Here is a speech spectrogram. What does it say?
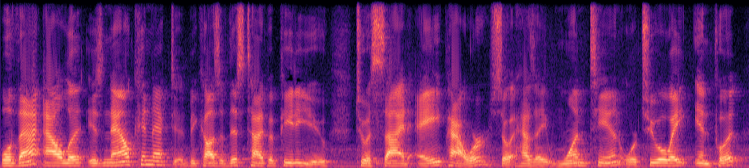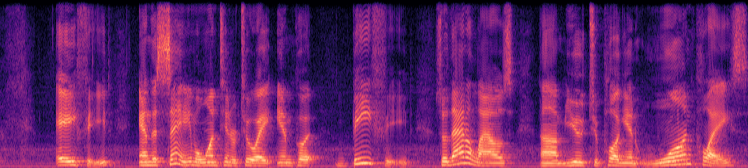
Well, that outlet is now connected because of this type of PDU to a side A power, so it has a 110 or 208 input A feed, and the same, a 110 or 208 input B feed. So that allows um, you to plug in one place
